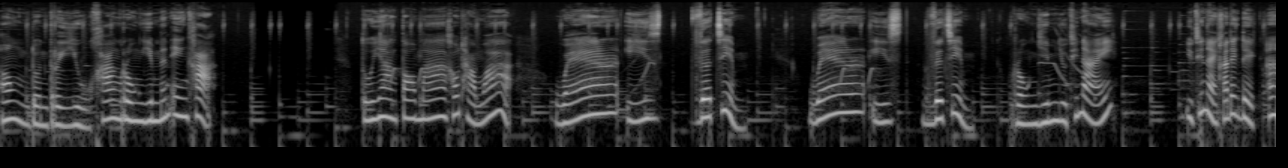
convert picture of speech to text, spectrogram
ห้องดนตรีอยู่ข้างโรงยิมนั่นเองค่ะ ตัวอย่างต่อมาเขาถามว่า where is the gym where is the gym โรงยิมอยู่ที่ไหน อยู่ที่ไหนคะเด็กๆ อะ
